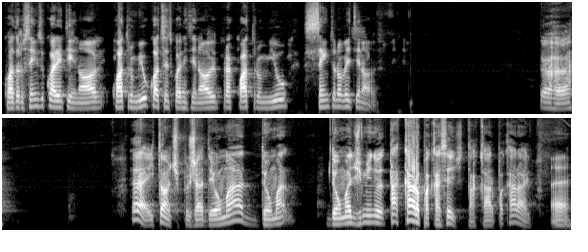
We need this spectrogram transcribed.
449, 4.449 para 4.199. Aham. É, então, tipo, já deu uma, deu uma, deu uma diminuída. Tá caro pra cacete? Tá caro pra caralho. É.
